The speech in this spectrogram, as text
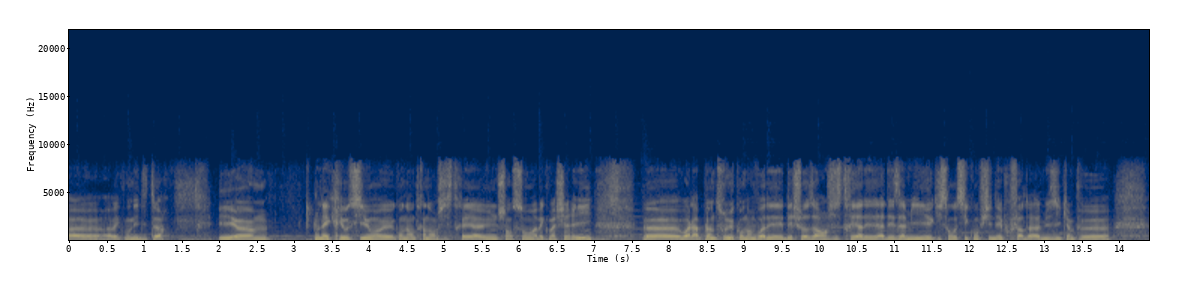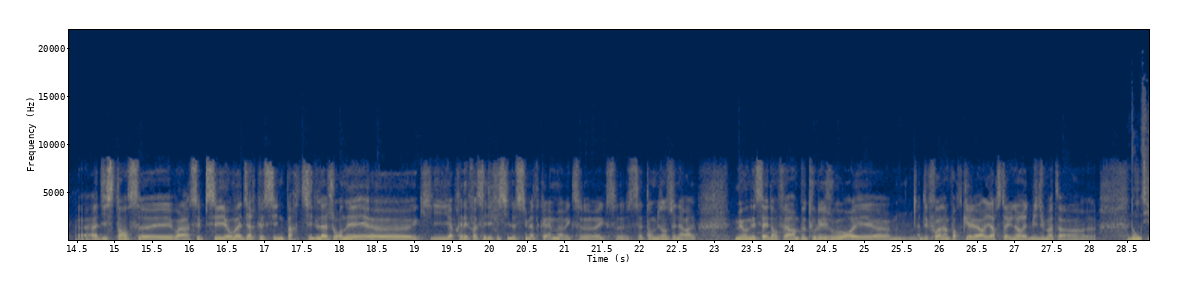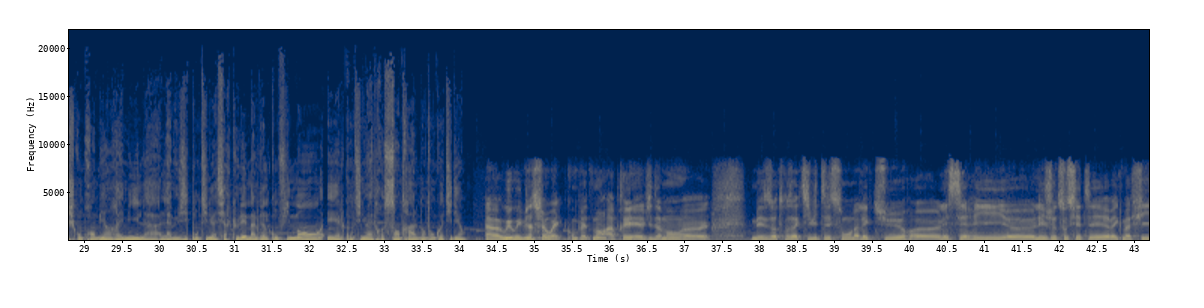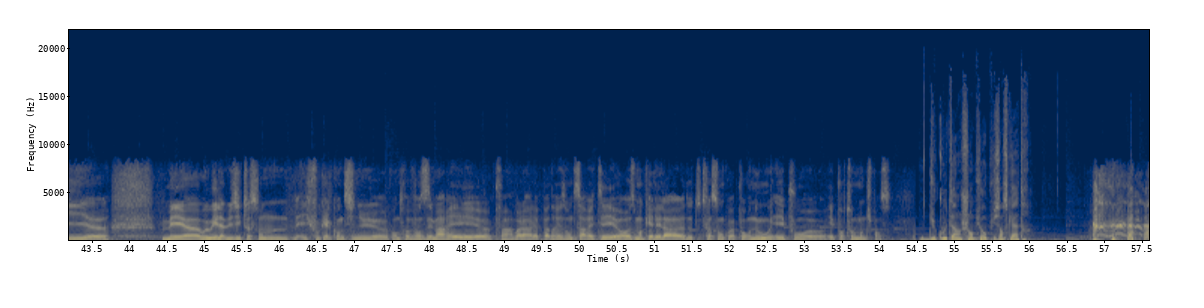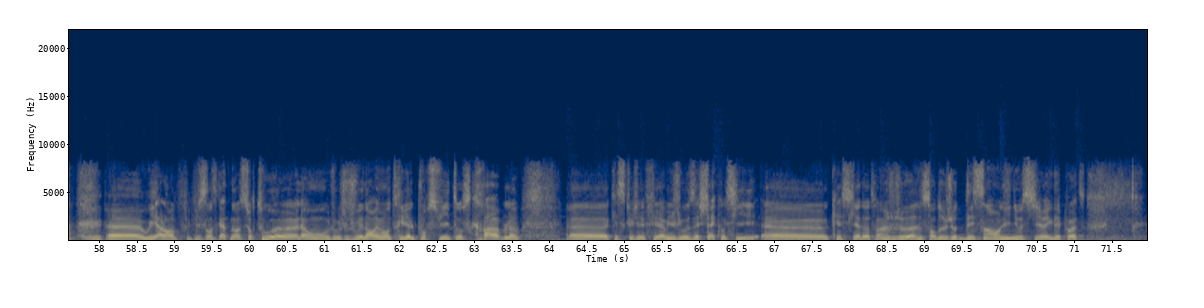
mon éditeur. Et euh, on a écrit aussi euh, qu'on est en train d'enregistrer euh, une chanson avec ma chérie. Voilà, plein de trucs. On envoie des, choses à enregistrer à des, amis qui sont aussi confinés pour faire de la musique un peu à distance. Et voilà, c'est, c'est- on va dire que c'est une partie de la journée euh, qui, après, des fois, c'est difficile de s'y mettre quand même avec, ce, avec ce- cette ambiance générale. Mais on essaye d'en faire un peu tous les jours et euh, des fois à n'importe quelle heure. Hier, c'était à 1h30 du matin. hein. Donc si je comprends bien, Rémi, la, la musique continue à circuler malgré le confinement et elle continue à être centrale dans ton quotidien. Euh, oui, oui, bien sûr, oui, complètement. Après, évidemment, euh, mes autres activités sont la lecture, euh, les séries, euh, les jeux de société avec ma fille. Mais euh, oui, oui, la musique, de toute façon, il faut qu'elle continue euh, contre vents et marées. Et euh, enfin, voilà, elle n'a pas de raison de s'arrêter. Heureusement qu'elle est là, de toute façon, quoi, pour nous et pour, et pour tout le monde, je pense. Du coup, t'es un champion au puissance 4. Euh, oui, alors puissance 4, non. Surtout, là, on, je joue énormément au Trivial Poursuite, au Scrabble. Qu'est-ce que j'ai fait? Ah oui, je joue aux échecs aussi. Qu'est-ce qu'il y a d'autre? Un jeu, une sorte de jeu de dessin en ligne aussi avec des potes.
